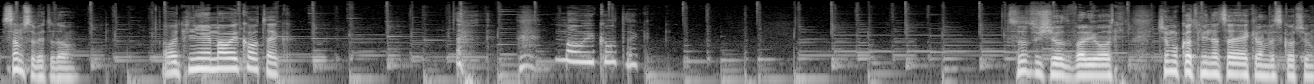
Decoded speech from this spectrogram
Sam sobie to dał. O nie, mały kotek. mały kotek. Co tu się odwaliło? Czemu kot mi na cały ekran wyskoczył?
